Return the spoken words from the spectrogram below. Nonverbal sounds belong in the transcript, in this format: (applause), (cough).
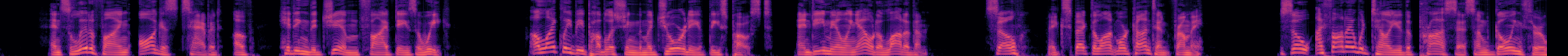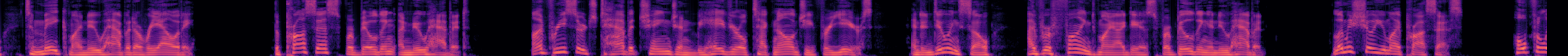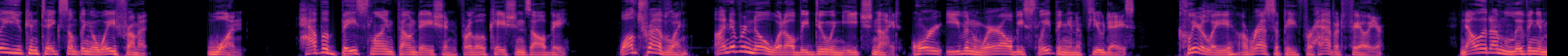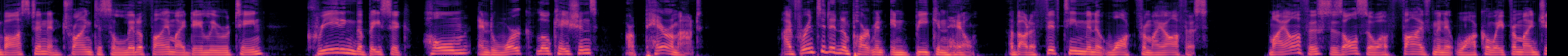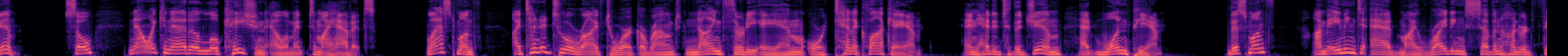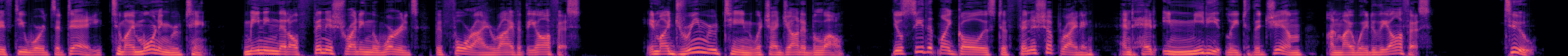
and solidifying August's habit of hitting the gym five days a week. I'll likely be publishing the majority of these posts and emailing out a lot of them. So, expect a lot more content from me. So, I thought I would tell you the process I'm going through to make my new habit a reality. The process for building a new habit. I've researched habit change and behavioral technology for years, and in doing so, I've refined my ideas for building a new habit. Let me show you my process. Hopefully, you can take something away from it. 1. Have a baseline foundation for locations I'll be. While traveling, I never know what I'll be doing each night, or even where I'll be sleeping in a few days. Clearly, a recipe for habit failure. Now that I'm living in Boston and trying to solidify my daily routine, creating the basic home and work locations are paramount. I've rented an apartment in Beacon Hill, about a 15 minute walk from my office. My office is also a 5 minute walk away from my gym. So now I can add a location element to my habits. Last month, I tended to arrive to work around 9:30 a.m. or 10 o'clock a.m. and headed to the gym at 1 p.m. This month, I'm aiming to add my writing 750 words a day to my morning routine, meaning that I'll finish writing the words before I arrive at the office. In my dream routine, which I jotted below, you'll see that my goal is to finish up writing and head immediately to the gym on my way to the office. 2.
